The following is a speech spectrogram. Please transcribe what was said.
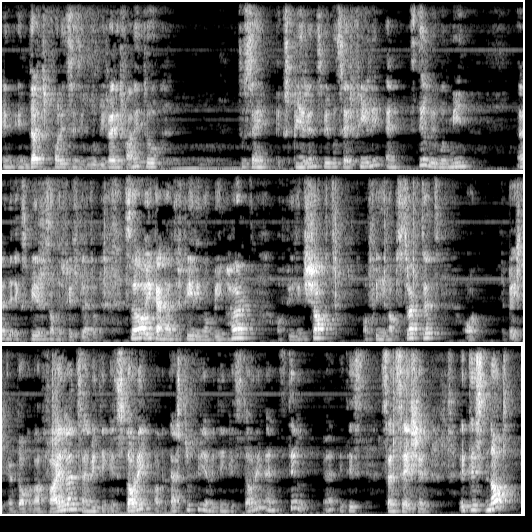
In, in Dutch, for instance, it would be very funny to to say experience, we would say feeling, and still we would mean uh, the experience on the fifth level. So you can have the feeling of being hurt, of feeling shocked, of feeling obstructed, or the patient can talk about violence and we think it's story, or catastrophe and we think it's story, and still uh, it is sensation. It is not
